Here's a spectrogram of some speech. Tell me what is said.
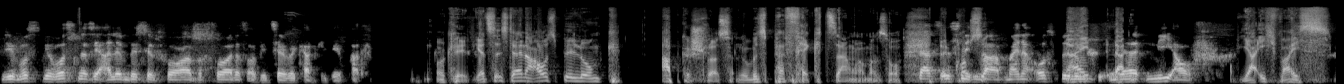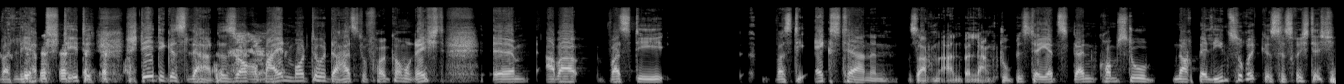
wir, wussten, wir wussten das ja alle ein bisschen vor, bevor das offiziell bekannt gegeben hat. Okay, jetzt ist deine Ausbildung abgeschlossen. Du bist perfekt, sagen wir mal so. Das Dann ist nicht wahr. Meine Ausbildung nein, hört nie auf. Ja, ich weiß. Was lernen stetig, stetiges Lernen. Das ist auch mein Motto. Da hast du vollkommen recht. Ähm, aber was die was die externen Sachen anbelangt. Du bist ja jetzt, dann kommst du nach Berlin zurück, ist das richtig?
